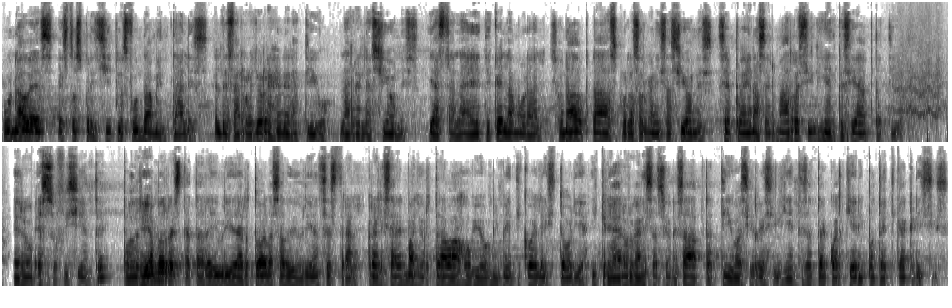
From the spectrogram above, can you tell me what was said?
Una vez estos principios fundamentales, el desarrollo regenerativo, las relaciones y hasta la ética y la moral son adoptadas por las organizaciones, se pueden hacer más resilientes y adaptativas. ¿Pero es suficiente? Podríamos rescatar e hibridar toda la sabiduría ancestral, realizar el mayor trabajo biomimético de la historia y crear organizaciones adaptativas y resilientes ante cualquier hipotética crisis.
